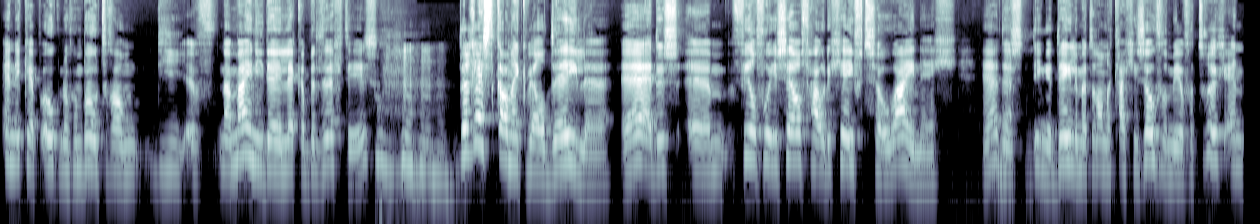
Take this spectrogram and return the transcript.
En ik heb ook nog een boterham die, eh, naar mijn idee, lekker belegd is. De rest kan ik wel delen. Hè? Dus um, veel voor jezelf houden geeft zo weinig. Hè? Dus dingen delen met een ander krijg je zoveel meer voor terug. En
